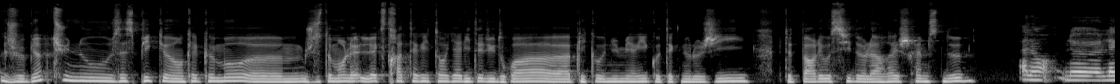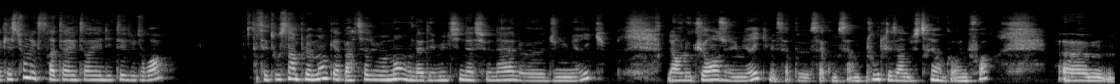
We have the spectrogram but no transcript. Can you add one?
Je veux bien que tu nous expliques en quelques mots euh, justement l'extraterritorialité du droit euh, appliqué au numérique, aux technologies, peut-être parler aussi de l'arrêt Schrems 2 Alors, le, la question de l'extraterritorialité du droit, c'est tout simplement qu'à partir du moment où on a des multinationales euh, du numérique, là en l'occurrence du numérique, mais ça, peut, ça concerne toutes les industries encore une fois, euh,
